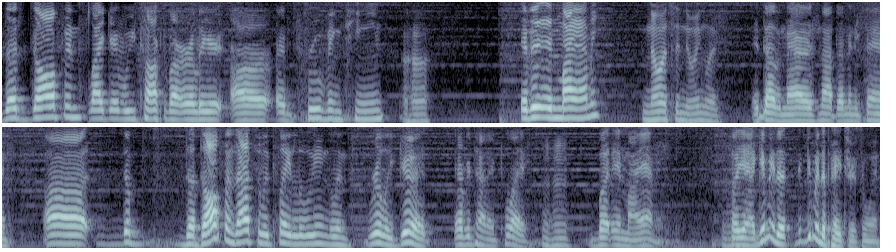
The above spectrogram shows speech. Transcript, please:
The Dolphins, like we talked about earlier, are improving team. Uh huh. Is it in Miami? No, it's in New England. It doesn't matter. It's not that many fans. Uh, the the Dolphins actually play New England really good every time they play, Mm-hmm. but in Miami. So yeah, give me the give me the Patriots win.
